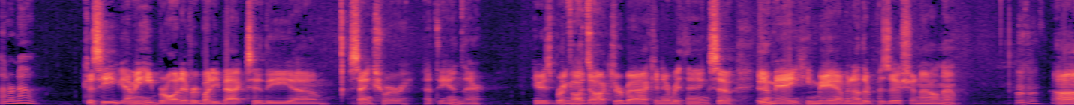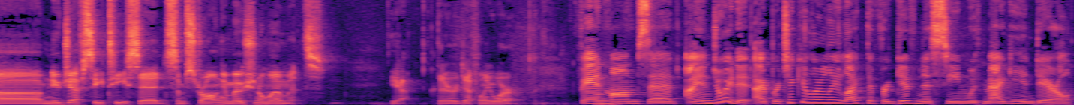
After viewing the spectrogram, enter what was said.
I don't know. because he. I mean, he brought everybody back to the um, sanctuary at the end there. He was bringing the thought so. doctor back and everything. So he Yeah. may he may have another position. I don't know. Uh, New Jeff CT said some strong emotional moments. Yeah, there definitely were. Fan mm-hmm. mom said, I enjoyed it. I particularly liked the forgiveness scene with Maggie and Daryl.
